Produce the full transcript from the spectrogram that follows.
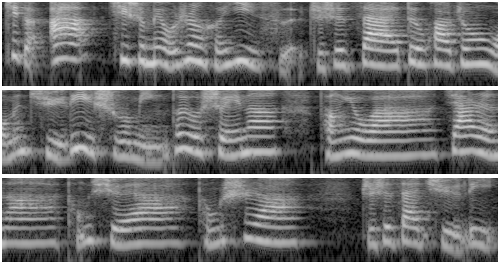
这个啊，其实没有任何意思，只是在对话中我们举例说明都有谁呢？朋友啊，家人啊，同学啊，同事啊，只是在举例。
